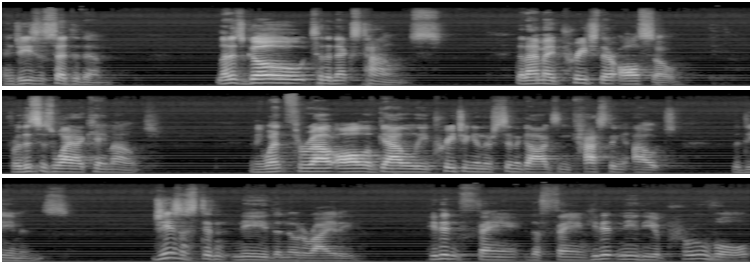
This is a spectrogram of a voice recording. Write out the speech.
And Jesus said to them, Let us go to the next towns, that I may preach there also, for this is why I came out. And he went throughout all of Galilee, preaching in their synagogues and casting out the demons. Jesus didn't need the notoriety. He didn't fame the fame. He didn't need the approval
